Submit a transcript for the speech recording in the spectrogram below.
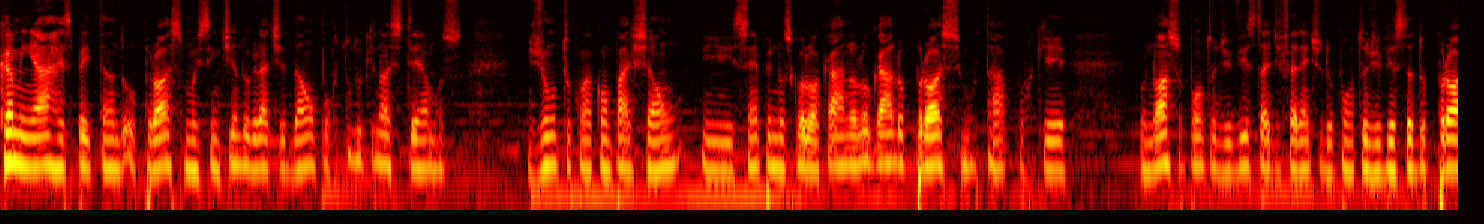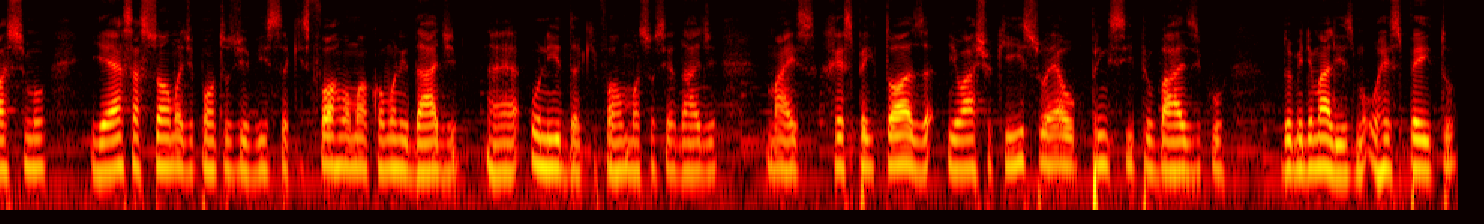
caminhar respeitando o próximo e sentindo gratidão por tudo que nós temos, junto com a compaixão e sempre nos colocar no lugar do próximo, tá? Porque o nosso ponto de vista é diferente do ponto de vista do próximo e é essa soma de pontos de vista que forma uma comunidade é, unida, que forma uma sociedade mais respeitosa. E eu acho que isso é o princípio básico do minimalismo, o respeito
